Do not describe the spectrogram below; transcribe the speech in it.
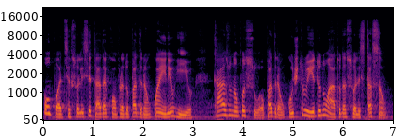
ou pode ser solicitada a compra do padrão com a Enel Rio, caso não possua o padrão construído no ato da solicitação.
